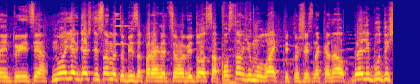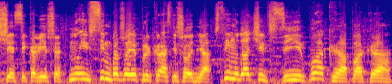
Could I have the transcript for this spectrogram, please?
прекрасна інтуїція. Ну а я вдячний саме тобі за перегляд цього відоса. Постав йому лайк, підпишись на канал. Далі буде ще цікавіше. Ну і всім бажаю прекраснішого дня. Всім удачі, всім пока-пока.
